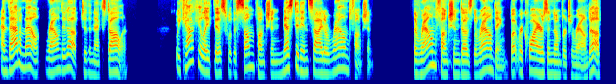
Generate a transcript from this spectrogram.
and that amount rounded up to the next dollar. We calculate this with a sum function nested inside a round function. The round function does the rounding, but requires a number to round up,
